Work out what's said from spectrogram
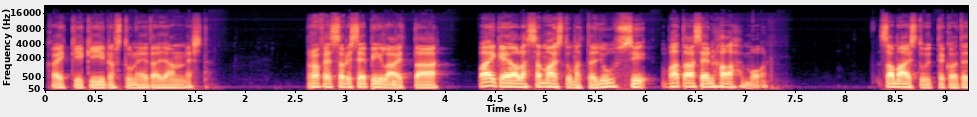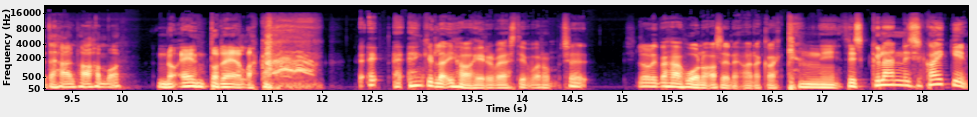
Kaikki kiinnostuneita Jannesta. Professori Sepi laittaa, vaikea olla samaistumatta Jussi Vatasen hahmoon. Samaistuitteko te tähän hahmoon? No en todellakaan. En, en kyllä ihan hirveästi varmaan. Se, sillä oli vähän huono asenne aina kaikki. niin, siis kyllähän niin siis kaikki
